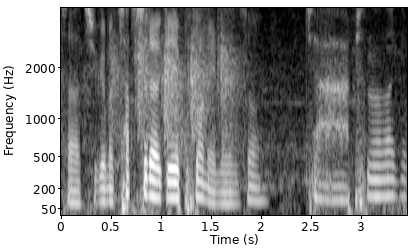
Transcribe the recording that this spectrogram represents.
자 지금은 착실하게 풀어내면서 자 편안하게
